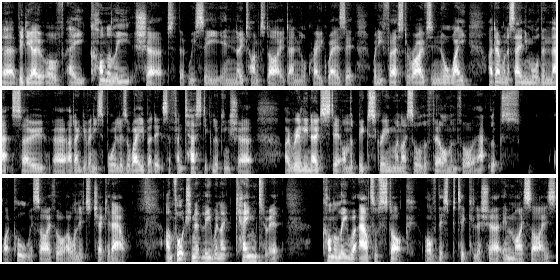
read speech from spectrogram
uh, video of a Connolly shirt that we see in No Time to Die. Daniel Craig wears it when he first arrives in Norway. I don't want to say any more than that, so uh, I don't give any spoilers away, but it's a fantastic looking shirt. I really noticed it on the big screen when I saw the film and thought, that looks quite cool. So I thought I wanted to check it out. Unfortunately, when it came to it, Connolly were out of stock of this particular shirt in my size,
